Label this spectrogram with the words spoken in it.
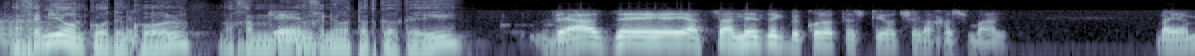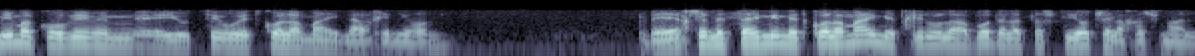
החניון קודם כל. כן. החניון התת-קרקעי. ואז זה עשה נזק בכל התשתיות של החשמל. בימים הקרובים הם uh, יוציאו את כל המים מהחניון, ואיך שמסיימים את כל המים, יתחילו לעבוד על התשתיות של החשמל.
